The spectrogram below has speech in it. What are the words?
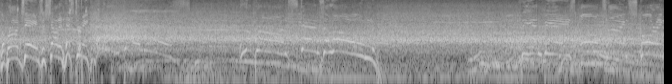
LeBron James, a shot in history. LeBron stands alone. The NBA's all-time scoring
